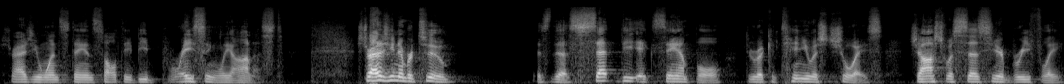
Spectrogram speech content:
Strategy one, staying salty, be bracingly honest. Strategy number two, is this set the example through a continuous choice. Joshua says here briefly,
